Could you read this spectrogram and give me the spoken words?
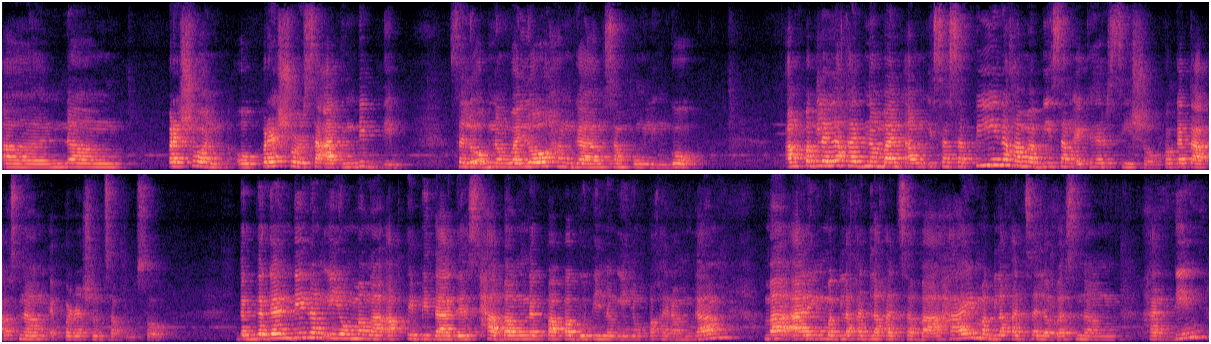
ah, ng presyon o pressure sa ating dibdib sa loob ng 8 hanggang 10 linggo. Ang paglalakad naman ang isa sa pinakamabisang ehersisyo pagkatapos ng operasyon sa puso. Dagdagan din ang iyong mga aktibidades habang nagpapabuti ng inyong pakiramdam. Maaaring maglakad-lakad sa bahay, maglakad sa labas ng hardin,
